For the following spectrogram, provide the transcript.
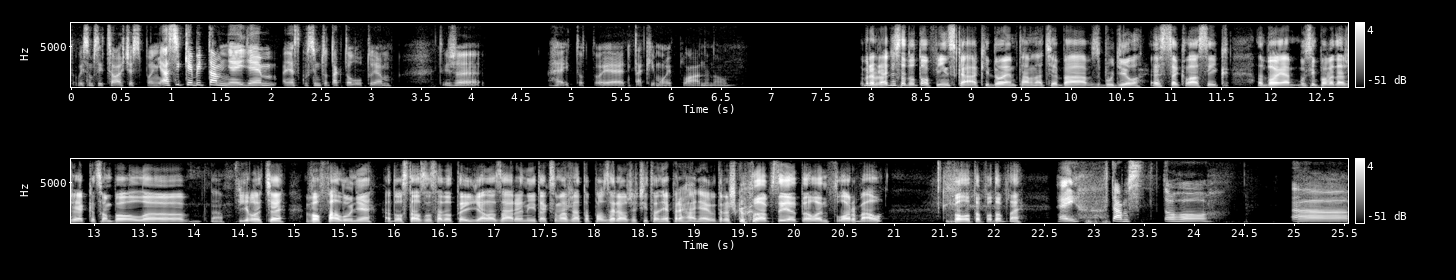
to by som si chcela ešte splniť. Asi keby tam nejdem a neskúsim to, takto lutujem. Takže hej, toto je taký môj plán, no. Dobre, vráťme sa do toho Fínska. Aký dojem tam na teba vzbudil SC Classic? Lebo ja musím povedať, že ja keď som bol eh, na výlete vo Falune a dostal som sa do tej jala záreny, tak som až na to pozeral, že či to nepreháňajú trošku chlapci, je to len florbal. Bolo to podobné? Hej, tam z toho uh,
